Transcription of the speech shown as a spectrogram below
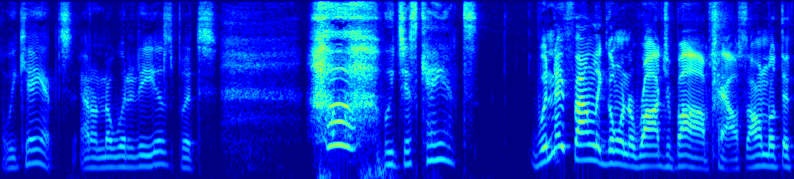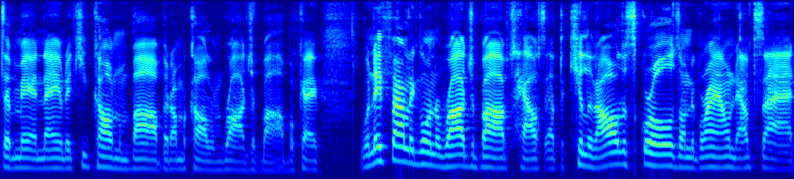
we can't. I don't know what it is, but we just can't when they finally go into Roger Bob's house, I don't know if that's that man's name. They keep calling him Bob, but I'm gonna call him Roger Bob. Okay. When they finally go into Roger Bob's house after killing all the Skrulls on the ground outside,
